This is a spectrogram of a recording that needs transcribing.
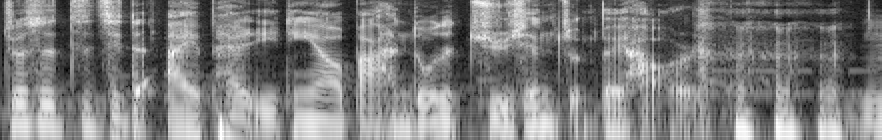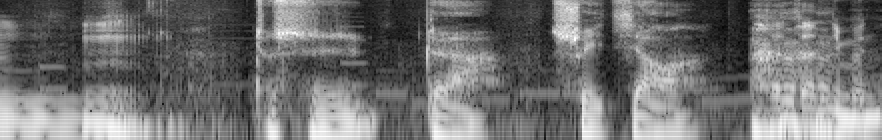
就是自己的 iPad 一定要把很多的剧先准备好而已。嗯，嗯，就是对啊，睡觉啊。那但你们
